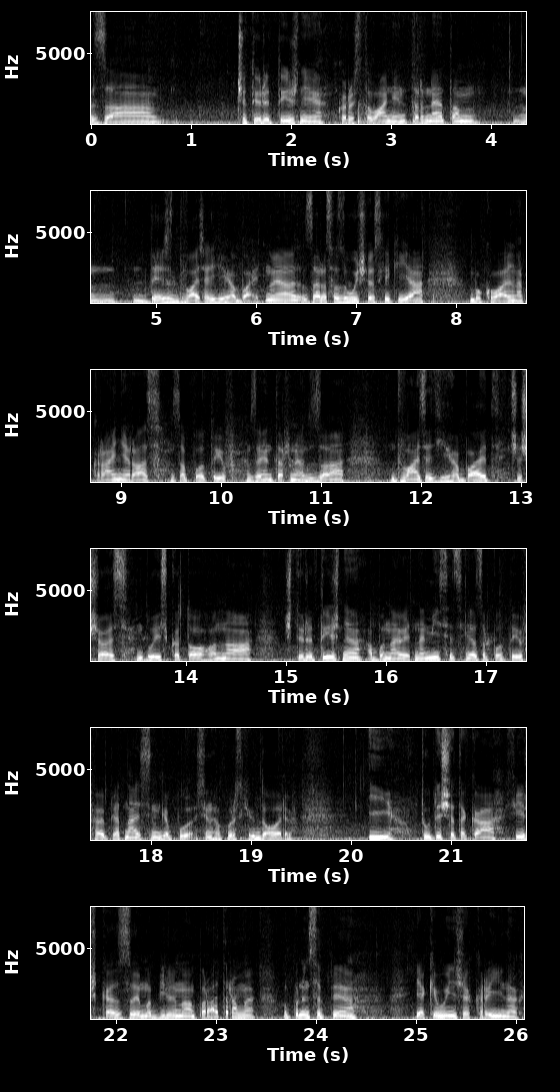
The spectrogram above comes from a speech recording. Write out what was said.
за 4 тижні користування інтернетом. Десь 20 гігабайт. Ну я зараз озвучую, скільки я буквально крайній раз заплатив за інтернет. За 20 гігабайт чи щось близько того на 4 тижні або навіть на місяць я заплатив 15 сінгапу- сінгапурських доларів. І тут ще така фішка з мобільними операторами. Ну, в принципі, як і в інших країнах,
